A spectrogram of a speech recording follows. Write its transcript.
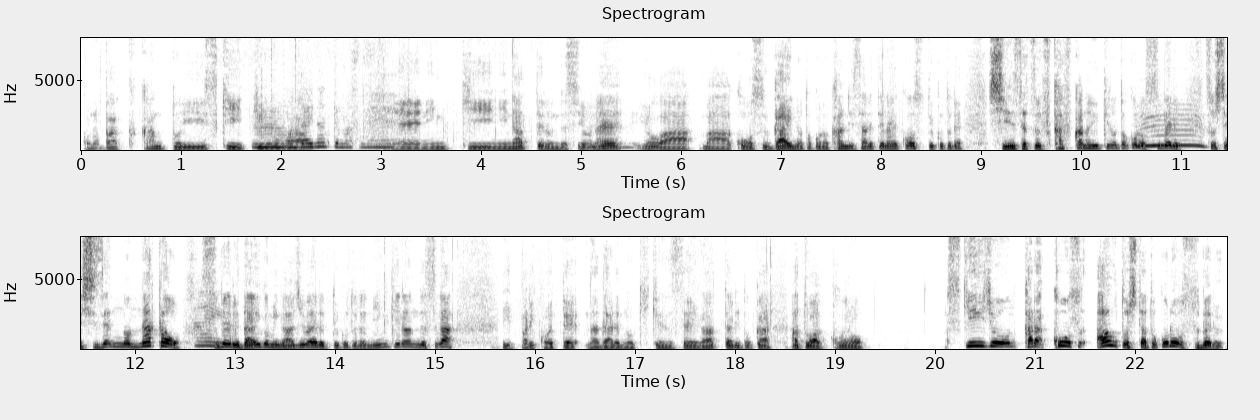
このバックカントリースキーっていうのが、問題になってますね、え人気になってるんですよね。要は、まあ、コース外のところ管理されてないコースということで、新雪ふかふかの雪のところを滑る、そして自然の中を滑る醍醐味が味わえるということで人気なんですが、やっぱりこうやって雪崩の危険性があったりとか、あとはこのスキー場からコースアウトしたところを滑る。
